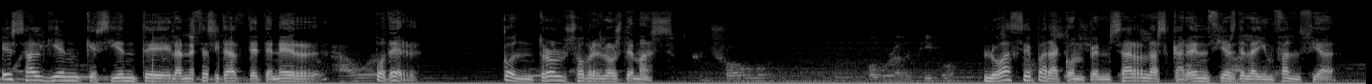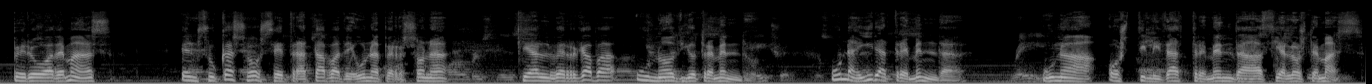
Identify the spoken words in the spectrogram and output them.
es alguien que siente la necesidad de tener poder, control sobre los demás. Lo hace para compensar las carencias de la infancia, pero además, en su caso, se trataba de una persona que albergaba un odio tremendo, una ira tremenda una hostilidad tremenda hacia los demás,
